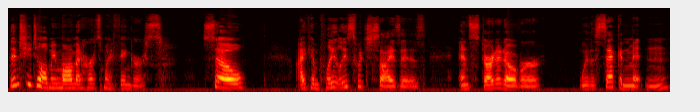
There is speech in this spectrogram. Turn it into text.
Then she told me, Mom, it hurts my fingers. So I completely switched sizes and started over with a second mitten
